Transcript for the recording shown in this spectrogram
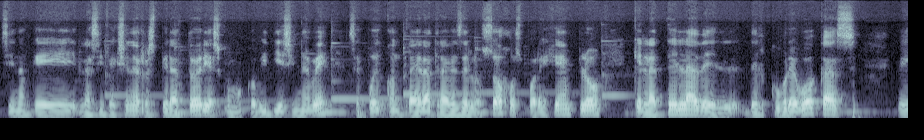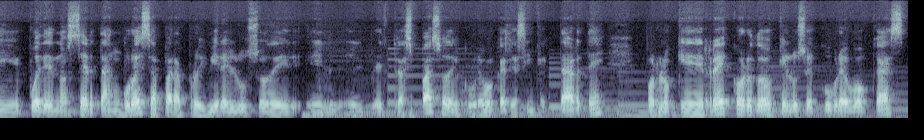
sino que las infecciones respiratorias como COVID-19 se puede contraer a través de los ojos, por ejemplo, que la tela del, cubrebocas eh, puede no ser tan gruesa para prohibir el uso del de el, traspaso del cubrebocas y así infectarte, por lo que recordó que el uso de cubrebocas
